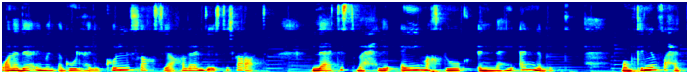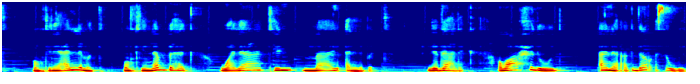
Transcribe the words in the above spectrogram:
وأنا دائما أقولها لكل شخص يأخذ عندي استشارات. لا تسمح لأي مخلوق أنه يأنبك. ممكن ينصحك ممكن يعلمك ممكن ينبهك ولكن ما يأنبك. لذلك ضع حدود أنا أقدر أسوي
